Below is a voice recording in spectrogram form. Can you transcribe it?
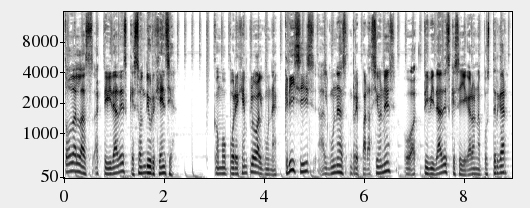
todas las actividades que son de urgencia, como por ejemplo alguna crisis, algunas reparaciones o actividades que se llegaron a postergar.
